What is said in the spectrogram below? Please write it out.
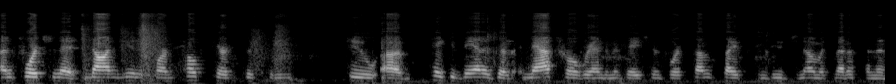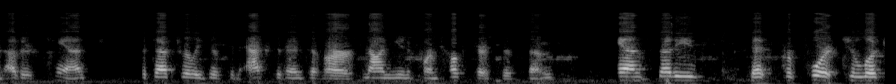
unfortunate non-uniform healthcare system to uh, take advantage of natural randomizations where some sites can do genomic medicine and others can't. But that's really just an accident of our non-uniform healthcare system and studies that purport to look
